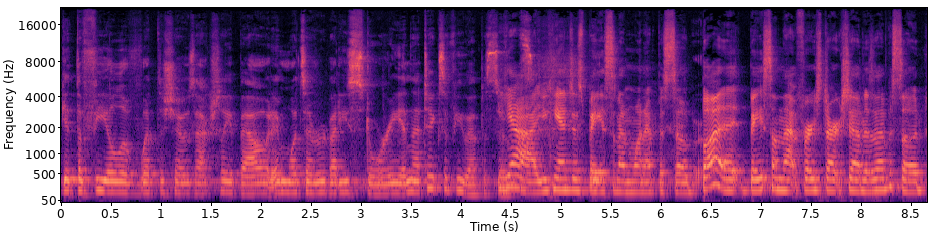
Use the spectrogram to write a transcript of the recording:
get the feel of what the show's actually about and what's everybody's story, and that takes a few episodes. Yeah, you can't just base it on one episode. But based on that first Dark Shadows episode,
